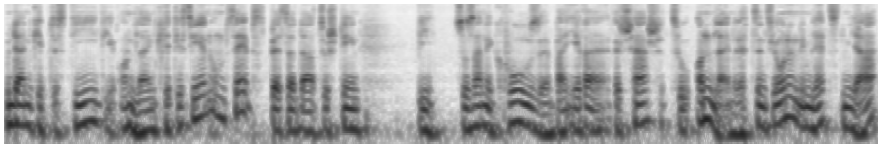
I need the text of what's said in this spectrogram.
Und dann gibt es die, die online kritisieren, um selbst besser dazustehen, wie Susanne Kruse bei ihrer Recherche zu Online-Rezensionen im letzten Jahr,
